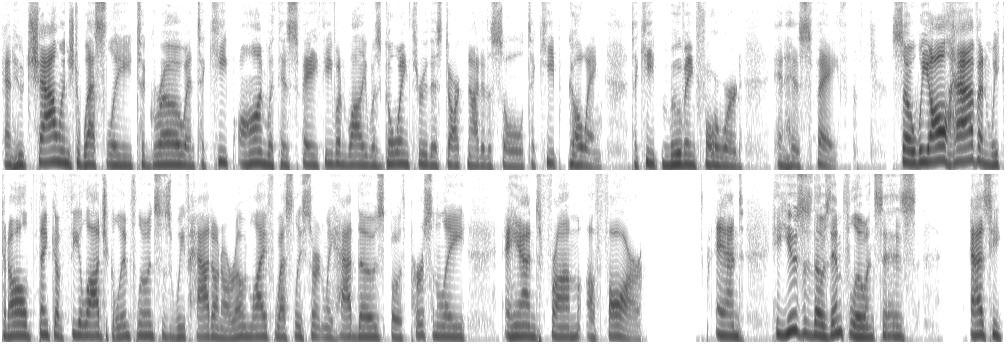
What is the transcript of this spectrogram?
and who challenged Wesley to grow and to keep on with his faith even while he was going through this dark night of the soul, to keep going, to keep moving forward in his faith. So we all have, and we can all think of theological influences we've had on our own life. Wesley certainly had those both personally and from afar. And he uses those influences as he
